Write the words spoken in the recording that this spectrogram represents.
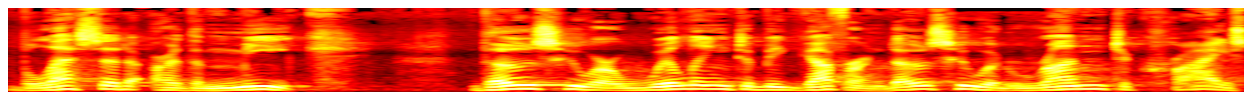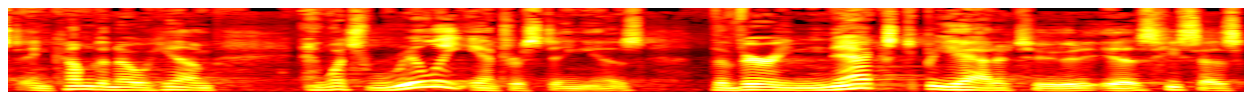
Blessed are the meek, those who are willing to be governed, those who would run to Christ and come to know Him. And what's really interesting is the very next beatitude is He says,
